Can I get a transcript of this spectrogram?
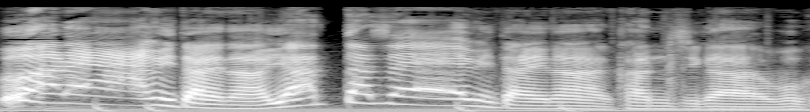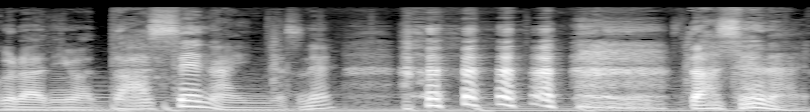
うわれみたいな、やったぜみたいな感じが僕らには出せないんですね。出せない。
